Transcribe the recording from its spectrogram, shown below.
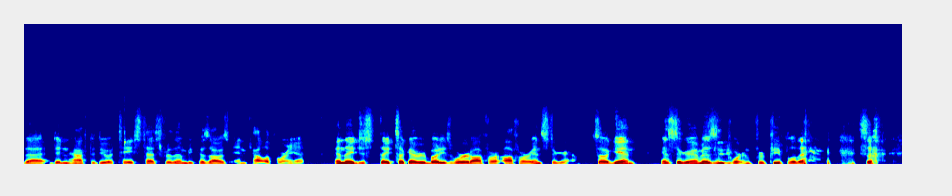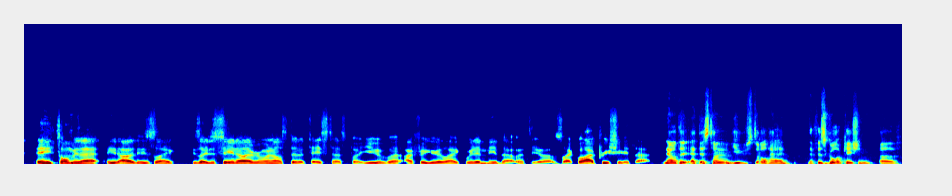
that didn't have to do a taste test for them because I was in California and they just they took everybody's word off our off our Instagram. So again, Instagram is important for people that. so, and he told me that he he's like he's like just so you know, everyone else did a taste test but you. But I figure like we didn't need that with you. I was like, well, I appreciate that. Now, at, the, at this time, you still had the physical location of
